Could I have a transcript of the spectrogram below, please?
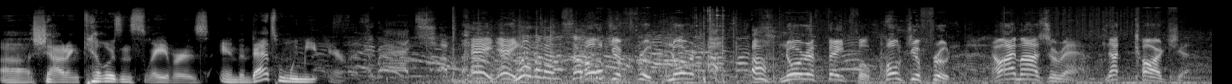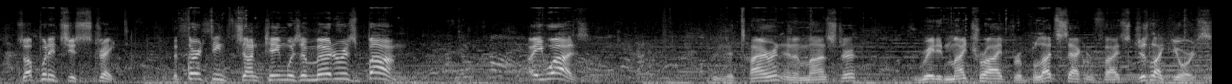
uh, shouting "killers and slavers," and then that's when we meet Erend. Hey, hey! Hold your fruit, Nora. Uh, Nora Faithful, hold your fruit. Now I'm Oseram, not Carja, so I'll put it to you straight. The 13th Sun King was a murderous bung. Oh, he was. He was a tyrant and a monster. Raided my tribe for blood sacrifice, just like yours.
